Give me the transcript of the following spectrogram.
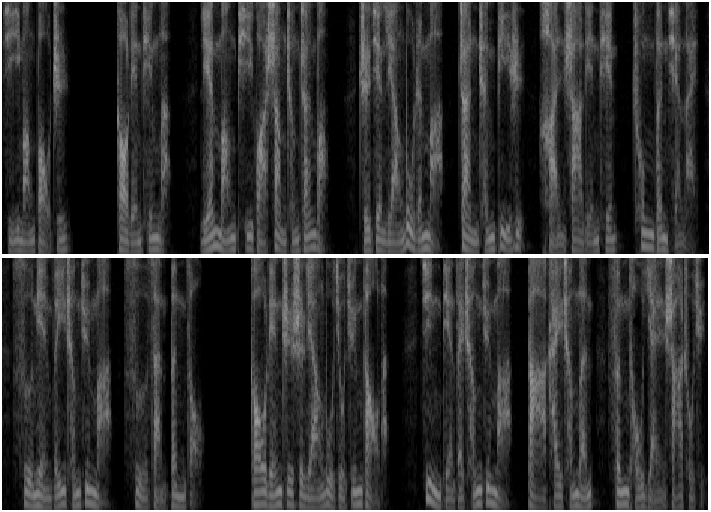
急忙报之。高廉听了，连忙披挂上城瞻望，只见两路人马战尘蔽日，喊杀连天，冲奔前来。四面围城军马四散奔走，高廉知是两路救军到了，近点在城军马，大开城门，分头掩杀出去。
